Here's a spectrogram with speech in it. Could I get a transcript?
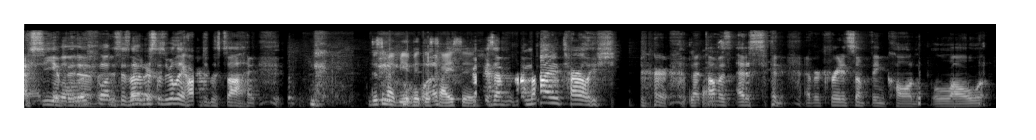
I see a So bit which of it. This is better? this is really hard to decide. This might be a bit What? decisive. Guys, I'm, I'm not entirely sure that Thomas Edison ever created something called LOL.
